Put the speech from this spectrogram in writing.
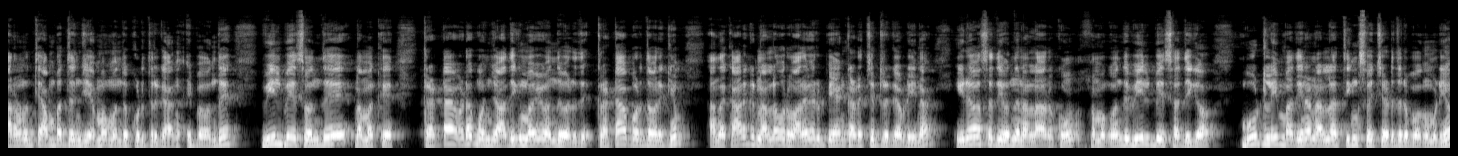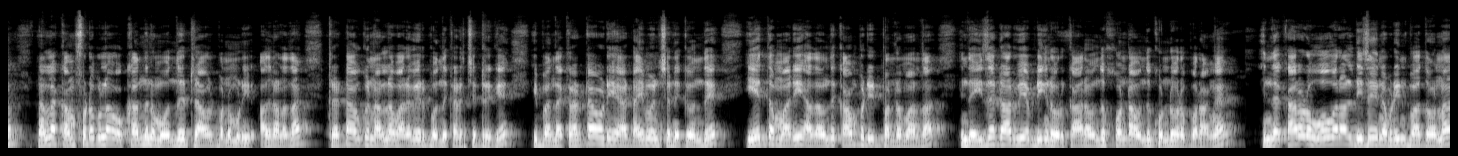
அறநூற்றி ஐம்பத்தஞ்சு எம்எம் வந்து கொடுத்துருக்காங்க. இப்போ வந்து வீல் பேஸ் வந்து நமக்கு கிரெட்டா விட கொஞ்சம் அதிகமாகவே வந்து வருது. கிரெட்டா பொறுத்த வரைக்கும் அந்த காருக்கு நல்ல ஒரு வரவேற்பு ஏன் கிடச்சிட்ருக்கு அப்படின்னா இடவசதி வந்து நல்லாயிருக்கும் நமக்கு வந்து வீல் பேஸ் அதிகம். பூட்லேயும் பார்த்தீங்கன்னா நல்லா திங்ஸ் வச்சு எடுத்துகிட்டு போக முடியும். நல்லா கம்ஃபர்டபுளாக உட்காந்து நம்ம வந்து ட்ராவல் பண்ண முடியும். அதனால தான் கிரெட்டாவுக்கு நல்ல வரவேற்பு வந்து கிடச்சிட்ருக்கு இப்போ அந்த கிரெட்டாவுடைய டைமென்ஷனுக்கு வந்து ஏற்ற மாதிரி அதை வந்து காம்படிட் பண்ணுற மாதிரி தான் இந்த இசட்ஆர்வி அப்படிங்கிற ஒரு காரை வந்து ஹோண்டா வந்து கொண்டு வர போகிறாங்க இந்த காரோட ஓவரால் டிசைன் அப்படின்னு பார்த்தோம்னா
